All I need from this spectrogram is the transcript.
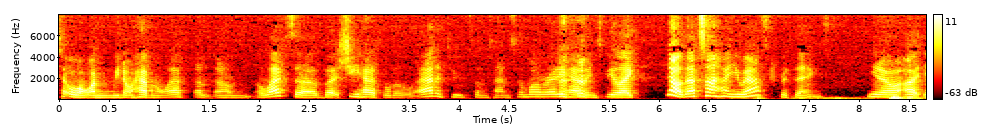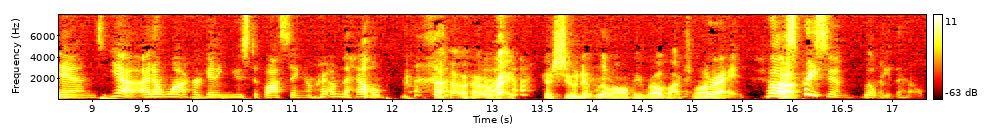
to well, I mean, we don't have an Alexa, um, Alexa, but she has a little attitude sometimes. So I'm already having to be like, no, that's not how you ask for things, you know. I, and yeah, I don't want her getting used to bossing around the help. right. Because soon it will all be robots, won't Right. Well, Uh, pretty soon we'll be the help.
